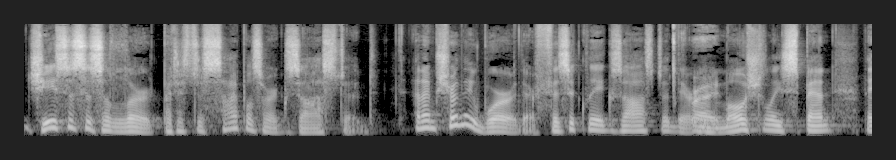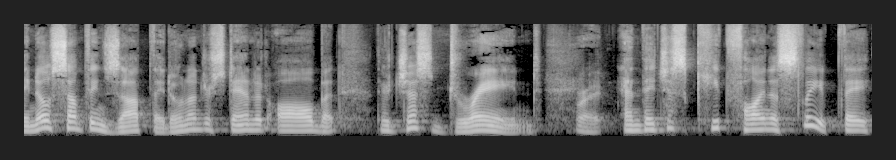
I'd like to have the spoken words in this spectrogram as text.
Jesus is alert, but his disciples are exhausted. And I'm sure they were. They're physically exhausted, they're Right. emotionally spent. They know something's up, they don't understand it all, but they're just drained. Right. And they just keep falling asleep. They,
